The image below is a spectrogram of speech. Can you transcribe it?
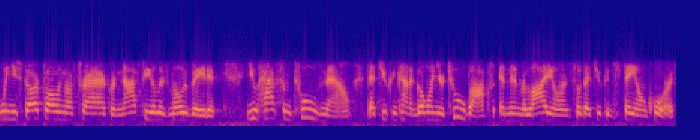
when you start falling off track or not feel as motivated, you have some tools now that you can kind of go in your toolbox and then rely on so that you can stay on course.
